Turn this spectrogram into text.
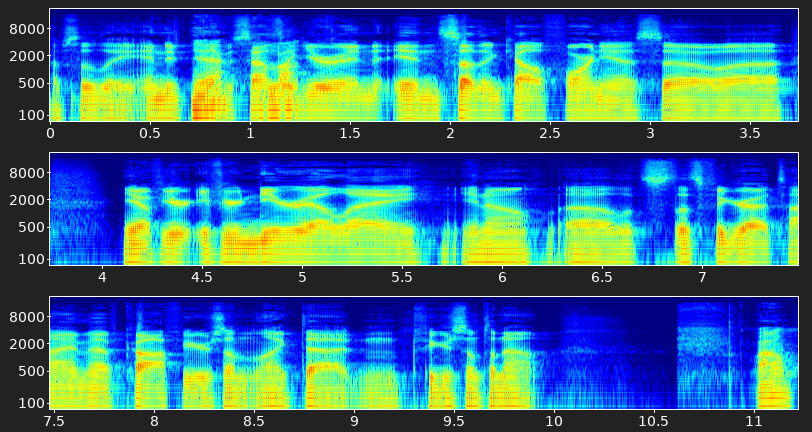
Absolutely, and it, Yeah, it sounds like you're in in Southern California, so uh, you know if you're if you're near LA, you know, uh, let's let's figure out time, have coffee or something like that, and figure something out. Wow.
